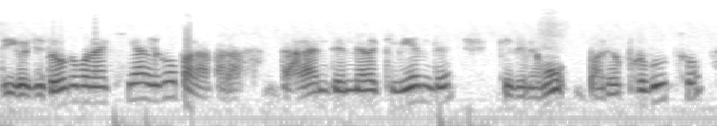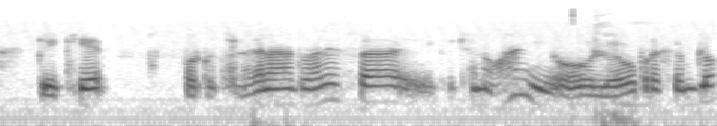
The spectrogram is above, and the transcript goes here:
digo, yo tengo que poner aquí algo para, para dar a entender al cliente que tenemos varios productos que es que por cuestiones de la naturaleza eh, que que no hay. O luego, por ejemplo,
